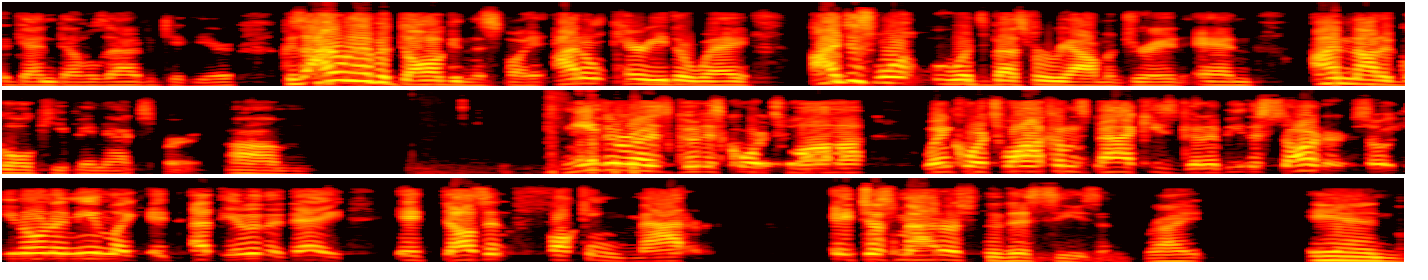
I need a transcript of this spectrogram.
again devil's advocate here because I don't have a dog in this fight. I don't care either way. I just want what's best for Real Madrid, and I'm not a goalkeeping expert. Um, neither as good as Courtois. When Courtois comes back, he's going to be the starter. So you know what I mean? Like it, at the end of the day, it doesn't fucking matter. It just matters for this season, right? And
